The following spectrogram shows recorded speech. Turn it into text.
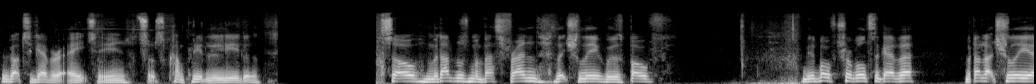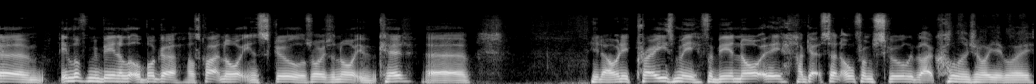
We got together at 18, so it's completely legal. So my dad was my best friend, literally. We was both, we were both troubled together. My dad actually, um, he loved me being a little bugger. I was quite naughty in school. I was always a naughty kid. Uh, you know, and he'd praise me for being naughty. I'd get sent home from school. He'd be like, come on, Joey, boy.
